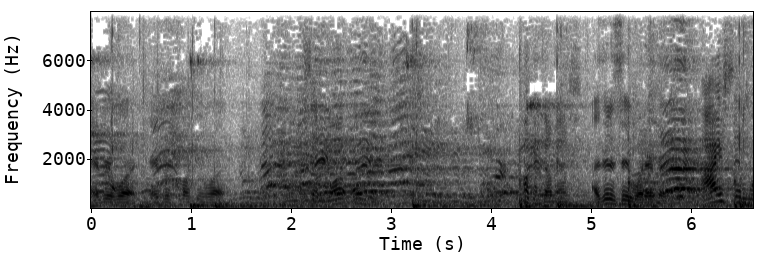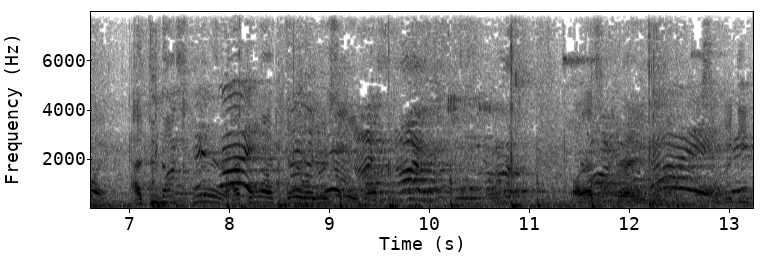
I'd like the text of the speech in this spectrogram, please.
Ever what? Ever fucking what? I said what? Ever. Fucking dumbass. I didn't say whatever. I said what? I did not care. I did not care what you say, bro. Oh, that's crazy. Some good deed.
